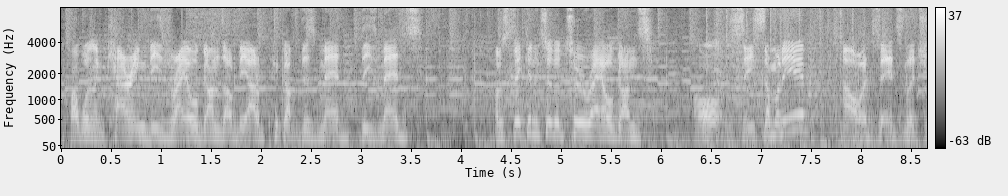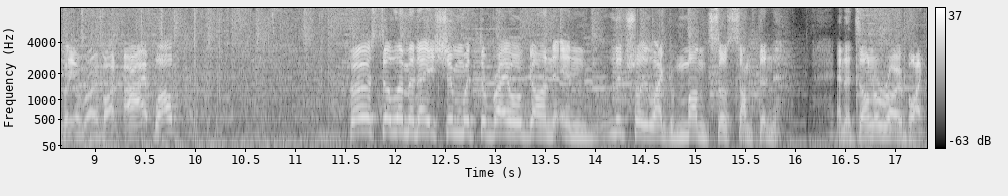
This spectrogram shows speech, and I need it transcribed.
If I wasn't carrying these railguns, I'd be able to pick up this med, these meds. I'm sticking to the two rail guns. Oh, see someone here? Oh, it's, it's literally a robot. All right, well... First elimination with the railgun in literally like months or something. And it's on a robot.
